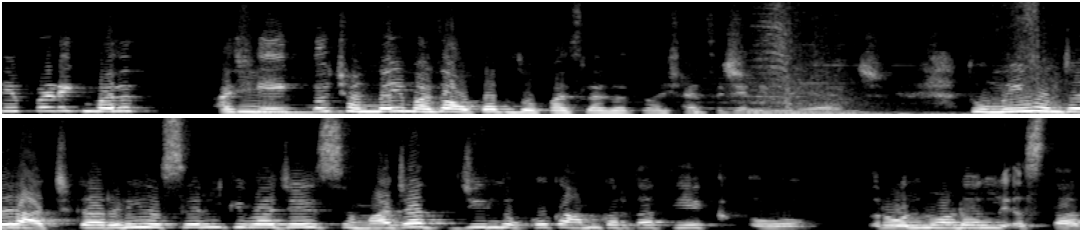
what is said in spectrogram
ते पण एक मदत अशी एक तो छंदही माझा आपोआप जोपासला जातो अशा सगळ्या. तुम्ही म्हणजे राजकारणी असेल किंवा जे समाजात जी लोक काम करतात ती एक रोल मॉडेल असतात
